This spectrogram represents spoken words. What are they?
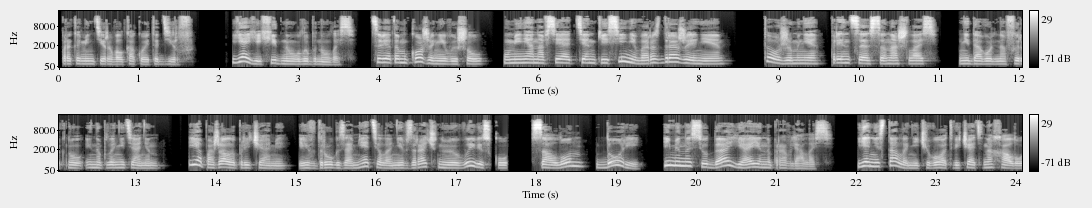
прокомментировал какой-то дирф. Я ехидно улыбнулась. Цветом кожи не вышел. У меня на все оттенки синего раздражение. Тоже мне принцесса нашлась, недовольно фыркнул инопланетянин. Я пожала плечами и вдруг заметила невзрачную вывеску «Салон Дори». Именно сюда я и направлялась. Я не стала ничего отвечать на Халу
